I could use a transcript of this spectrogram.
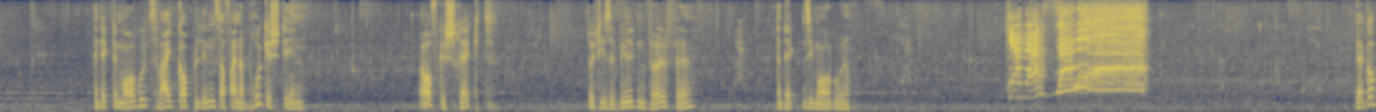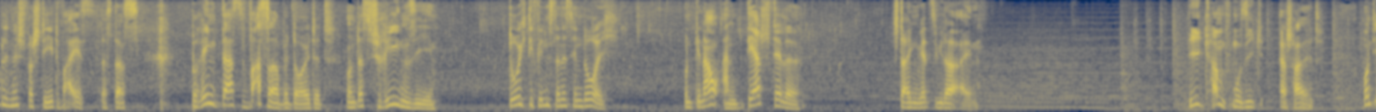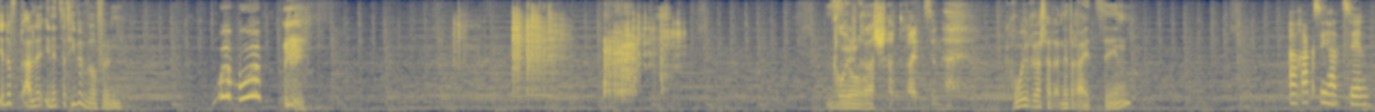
entdeckte Morgul zwei Goblins auf einer Brücke stehen. Aufgeschreckt durch diese wilden Wölfe entdeckten sie Morgul. Wer Goblinisch versteht, weiß, dass das bringt das Wasser bedeutet. Und das schrien sie durch die Finsternis hindurch. Und genau an der Stelle steigen wir jetzt wieder ein. Die Kampfmusik erschallt. Und ihr dürft alle Initiative würfeln. Wupp, wupp. Grulrasch hat 13. Grulrasch hat eine 13. Araxi hat 10.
